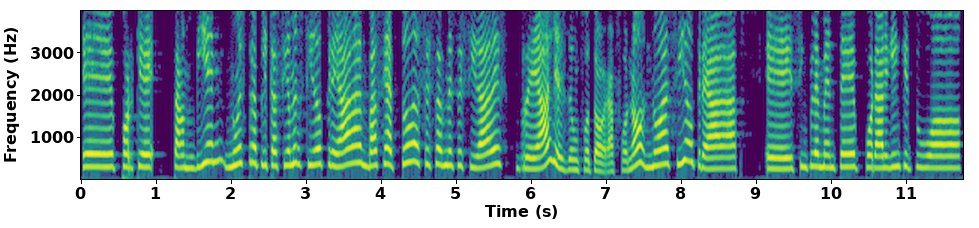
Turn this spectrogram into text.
eh, porque también nuestra aplicación ha sido creada en base a todas esas necesidades reales de un fotógrafo, ¿no? No ha sido creada eh, simplemente por alguien que tuvo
